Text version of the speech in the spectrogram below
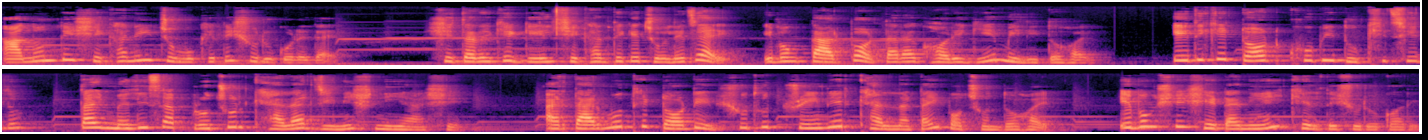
আনন্দে সেখানেই চুমু খেতে শুরু করে দেয়। সেটা রেখে গেল সেখান থেকে চলে যায় এবং তারপর তারা ঘরে গিয়ে মিলিত হয়। এদিকে টট খুবই দুঃখী ছিল, তাই মেলিসা প্রচুর খেলার জিনিস নিয়ে আসে। আর তার মধ্যে টডের শুধু ট্রেনের খেলনাটাই পছন্দ হয় এবং সে সেটা নিয়েই খেলতে শুরু করে।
